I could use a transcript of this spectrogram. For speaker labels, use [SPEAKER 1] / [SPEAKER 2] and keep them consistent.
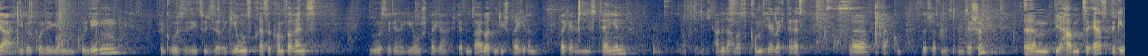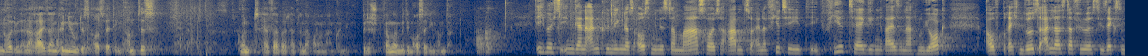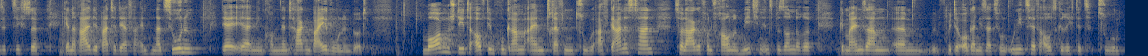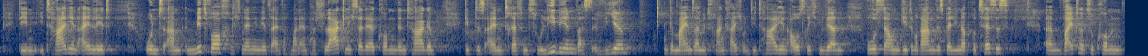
[SPEAKER 1] Ja, liebe Kolleginnen und Kollegen, ich begrüße Sie zu dieser Regierungspressekonferenz. Ich begrüße den Regierungssprecher Steffen Seibert und die Sprecherin, Sprecher der Ministerien. Auch sind nicht alle da, aber es kommt sicher gleich der Rest. Äh, da kommt das Wirtschaftsministerium, sehr schön. Ähm, wir haben zuerst beginnen heute mit einer Reiseankündigung des Auswärtigen Amtes. Und Herr Seibert hat danach auch noch eine Ankündigung. Bitte fangen wir mit dem Auswärtigen Amt an.
[SPEAKER 2] Ich möchte Ihnen gerne ankündigen, dass Außenminister Maas heute Abend zu einer viertägigen Reise nach New York aufbrechen wird. Anlass dafür ist die 76. Generaldebatte der Vereinten Nationen, der er in den kommenden Tagen beiwohnen wird. Morgen steht auf dem Programm ein Treffen zu Afghanistan, zur Lage von Frauen und Mädchen, insbesondere gemeinsam ähm, mit der Organisation UNICEF ausgerichtet, zu dem Italien einlädt. Und am Mittwoch, ich nenne Ihnen jetzt einfach mal ein paar Schlaglichter der kommenden Tage, gibt es ein Treffen zu Libyen, was wir gemeinsam mit Frankreich und Italien ausrichten werden, wo es darum geht, im Rahmen des Berliner Prozesses ähm, weiterzukommen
